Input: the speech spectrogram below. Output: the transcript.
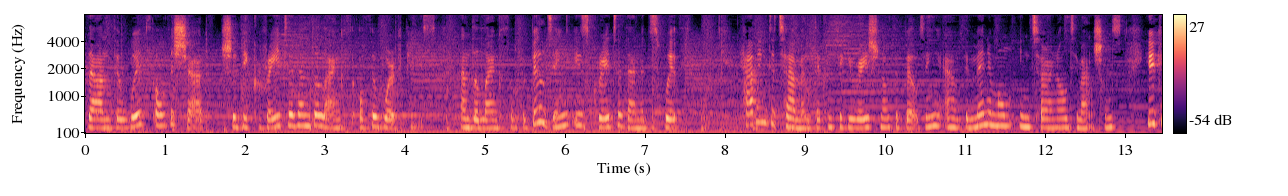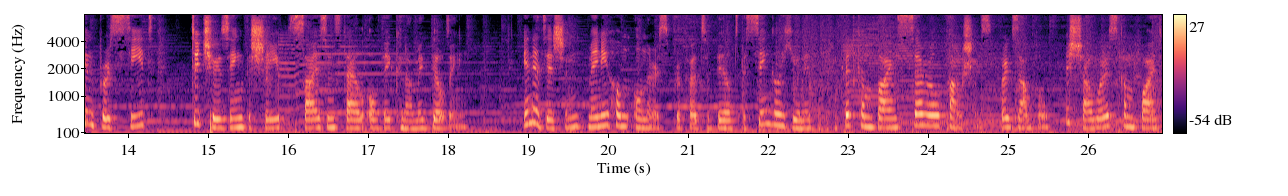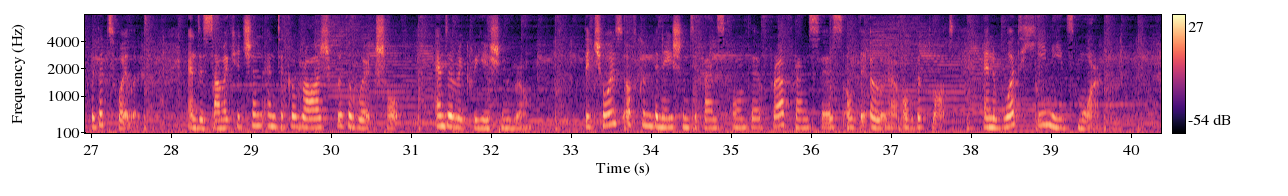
then the width of the shed should be greater than the length of the workpiece, and the length of the building is greater than its width. Having determined the configuration of the building and the minimum internal dimensions, you can proceed to choosing the shape, size and style of the economic building. In addition, many homeowners prefer to build a single unit that combines several functions, for example, a shower is combined with a toilet, and a summer kitchen and a garage with a workshop and a recreation room. The choice of combination depends on the preferences of the owner of the plot and what he needs more.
